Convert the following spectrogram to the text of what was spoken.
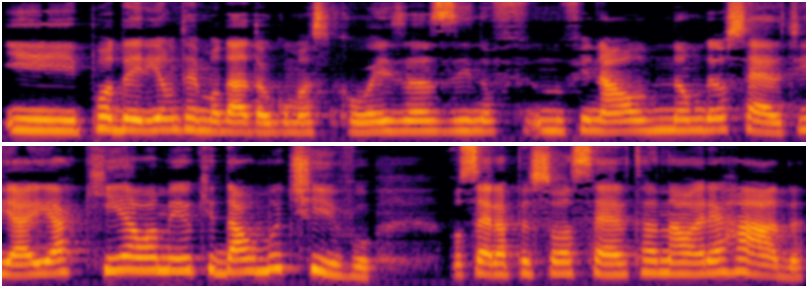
e poderiam ter mudado algumas coisas e no, no final não deu certo. E aí aqui ela meio que dá um motivo. Você era a pessoa certa na hora errada.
